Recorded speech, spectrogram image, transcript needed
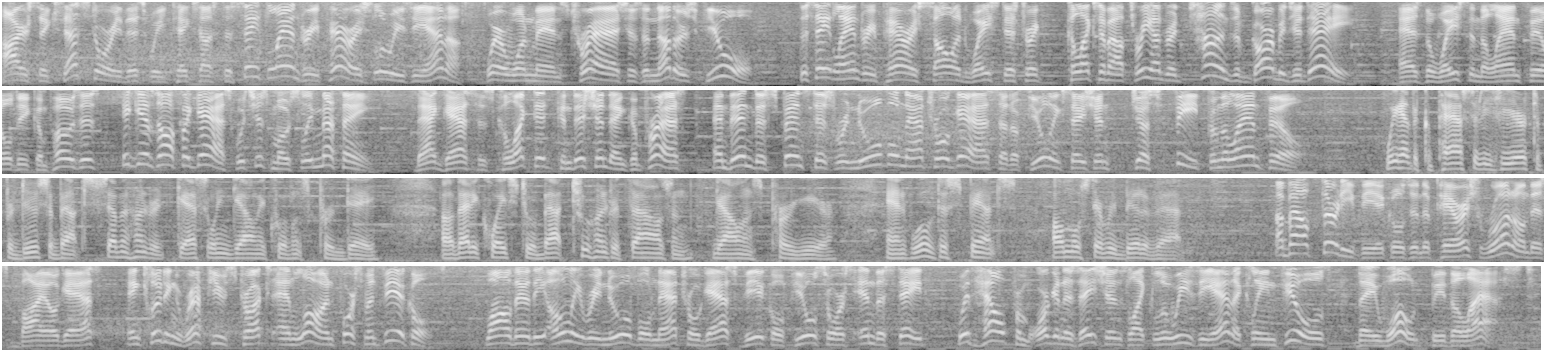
Our success story this week takes us to St. Landry Parish, Louisiana, where one man's trash is another's fuel. The St. Landry Parish Solid Waste District collects about 300 tons of garbage a day. As the waste in the landfill decomposes, it gives off a gas which is mostly methane. That gas is collected, conditioned, and compressed, and then dispensed as renewable natural gas at a fueling station just feet from the landfill. We have the capacity here to produce about 700 gasoline gallon equivalents per day. Uh, that equates to about 200,000 gallons per year, and we'll dispense almost every bit of that. About 30 vehicles in the parish run on this biogas, including refuse trucks and law enforcement vehicles. While they're the only renewable natural gas vehicle fuel source in the state, with help from organizations like Louisiana Clean Fuels, they won't be the last.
